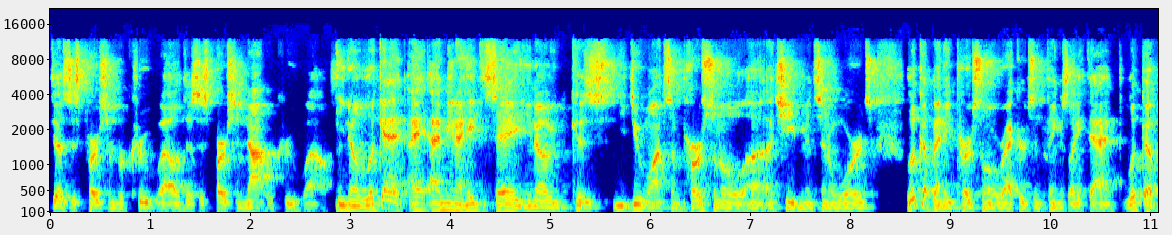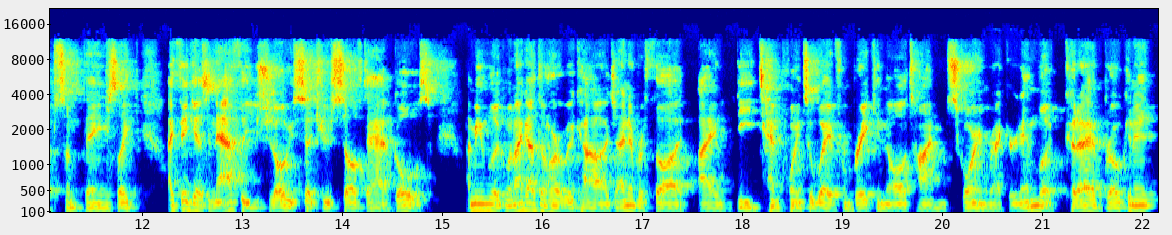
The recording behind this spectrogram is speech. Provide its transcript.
does this person recruit well? Does this person not recruit well? You know, look at I, I mean, I hate to say, you know, because you do want some personal uh, achievements and awards. Look up any personal records and things like that. Look up some things like I think as an athlete, you should always set yourself to have goals I mean, look, when I got to Hartwick College, I never thought I'd be 10 points away from breaking the all time scoring record. And look, could I have broken it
